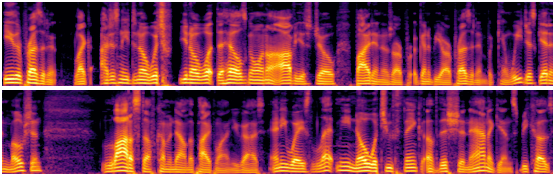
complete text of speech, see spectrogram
either president. Like I just need to know which, you know, what the hell's going on. Obvious Joe Biden is our going to be our president, but can we just get in motion? Lot of stuff coming down the pipeline, you guys. Anyways, let me know what you think of this shenanigans because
